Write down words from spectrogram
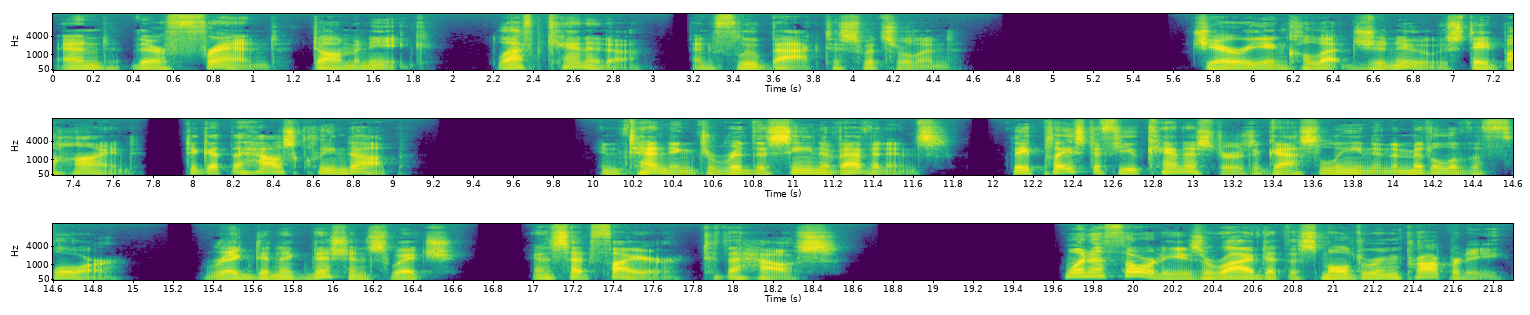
and their friend, Dominique, left Canada and flew back to Switzerland. Jerry and Colette Genoud stayed behind to get the house cleaned up. Intending to rid the scene of evidence, they placed a few canisters of gasoline in the middle of the floor, rigged an ignition switch, and set fire to the house. When authorities arrived at the smoldering property,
